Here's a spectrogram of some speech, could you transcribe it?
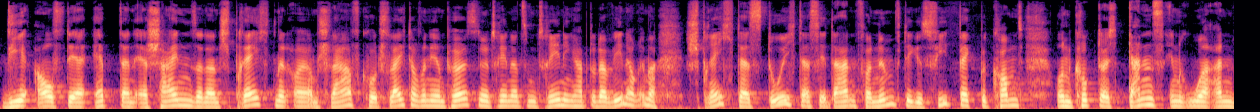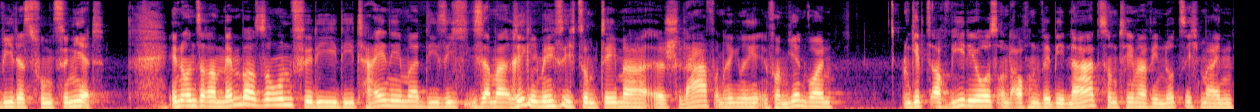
die auf der App dann erscheinen, sondern sprecht mit eurem Schlafcoach, vielleicht auch wenn ihr einen Personal Trainer zum Training habt oder wen auch immer. Sprecht das durch, dass ihr da ein vernünftiges Feedback bekommt und guckt euch ganz in Ruhe an, wie das funktioniert. In unserer Member Zone für die, die Teilnehmer, die sich, ich sag mal, regelmäßig zum Thema äh, Schlaf und regelmäßig informieren wollen, gibt es auch Videos und auch ein Webinar zum Thema, wie nutze ich meinen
